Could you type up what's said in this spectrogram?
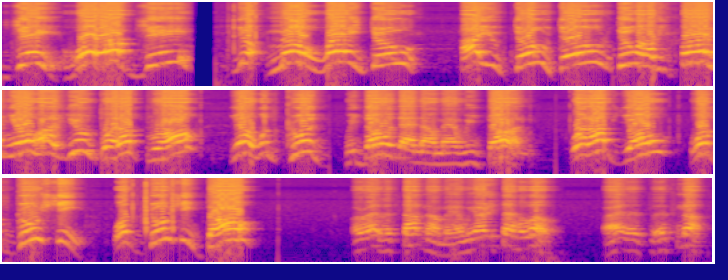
G, what up, G? Yo, no way, dude. How you do, dude? Dude, how you fun, yo? How you? What up, bro? Yo, what's good? We done with that now, man. We done. What up, yo? What's Gucci? What's Gucci, dog? Alright, let's stop now, man. We already said hello. Alright, that's, that's enough.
